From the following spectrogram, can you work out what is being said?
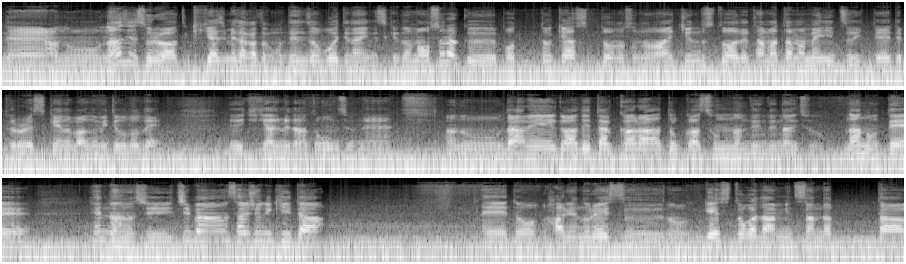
ねあのー、なぜそれは聞き始めたかとかも全然覚えてないんですけど、まあ、おそらくポッドキャストのその iTunes ストアでたまたま目についてでプロレス系の番組ということで、えー、聞き始めたなと思うんですよね。あの誰が出たからとかそんなん全然ないんですよ。なので変な話一番最初に聞いたえっ、ー、とハーリーレイスのゲストが壇蜜さんだった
